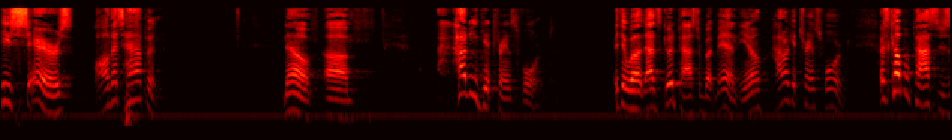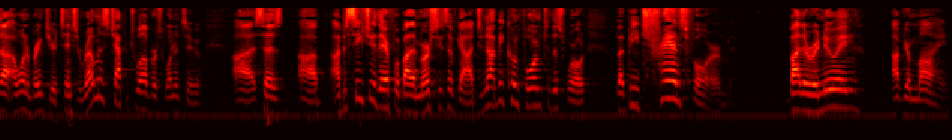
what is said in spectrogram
He shares all that's happened. Now, um, how do you get transformed? You think, well, that's good, Pastor, but man, you know, how do I get transformed? There's a couple passages I, I want to bring to your attention. Romans chapter 12, verse 1 and 2 uh, says, uh, I beseech you, therefore, by the mercies of God, do not be conformed to this world, but be transformed by the renewing of your mind.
